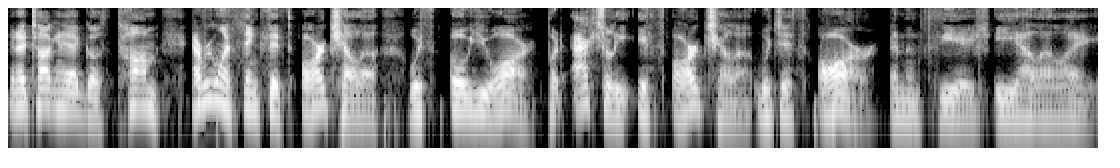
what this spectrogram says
and a talking head goes, Tom, everyone thinks it's Archella with O U R, but actually it's Archella, which is R and then C H E L L A.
